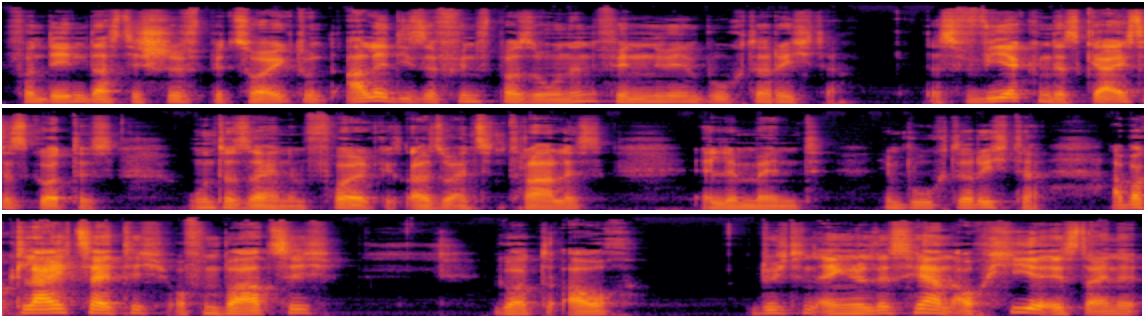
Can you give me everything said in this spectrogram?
von denen das die Schrift bezeugt, und alle diese fünf Personen finden wir im Buch der Richter. Das Wirken des Geistes Gottes unter seinem Volk ist also ein zentrales Element im Buch der Richter. Aber gleichzeitig offenbart sich Gott auch durch den Engel des Herrn. Auch hier ist eine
